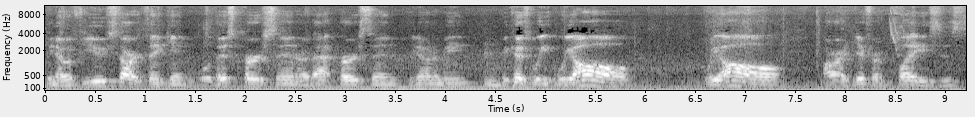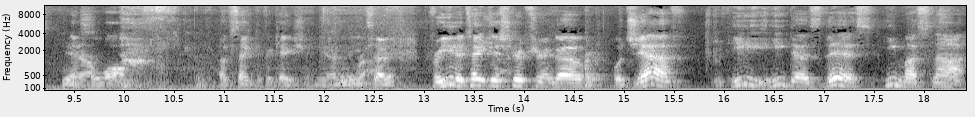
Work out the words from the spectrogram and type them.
You know, if you start thinking, well, this person or that person, you know what I mean? Mm. Because we, we all we all are at different places in our walk of sanctification. You know what I mean? Right. So for you to take this scripture and go, well, Jeff, he he does this, he must not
